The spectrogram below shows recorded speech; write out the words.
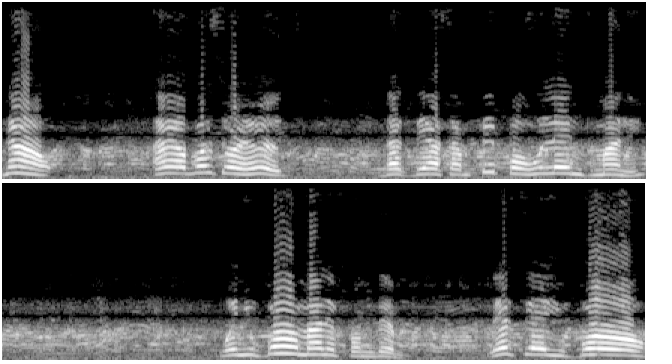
Now, I have also heard that there are some people who lend money. When you borrow money from them, let's say you borrow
